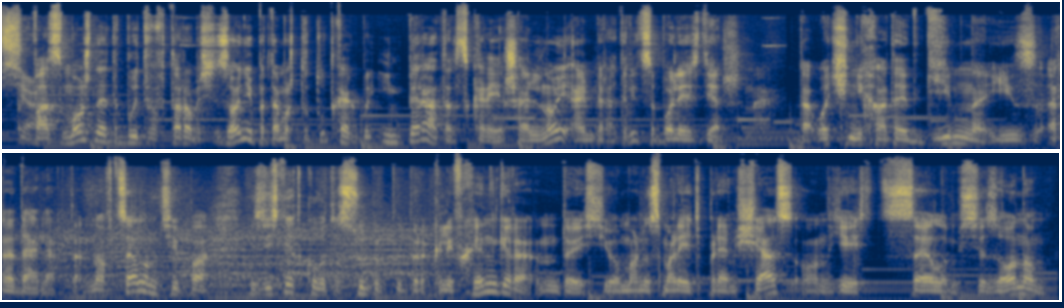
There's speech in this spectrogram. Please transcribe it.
все. Возможно, это будет во втором сезоне, потому что тут как бы император скорее шальной, а императрица более сдержанная. Да, очень не хватает гимна из Red Alert. Но в целом, типа, здесь нет какого-то супер-пупер клиффхенгера, ну, то есть его можно смотреть прямо сейчас, он есть целым сезоном,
